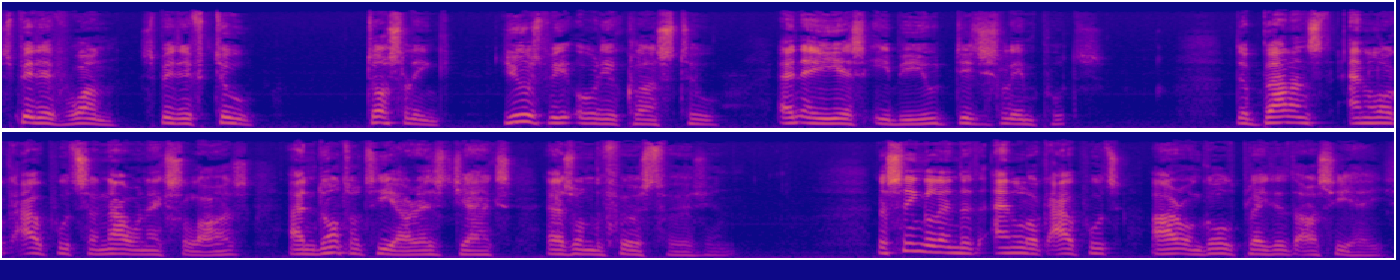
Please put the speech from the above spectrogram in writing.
SPDIF 1, SPDIF 2, Toslink, USB audio class 2 and AES EBU digital inputs. The balanced analog outputs are now on XLRs and not on TRS jacks as on the first version. The single-ended analog outputs are on gold-plated RCAs.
